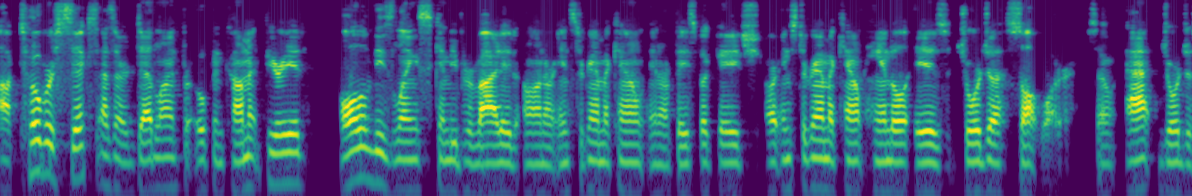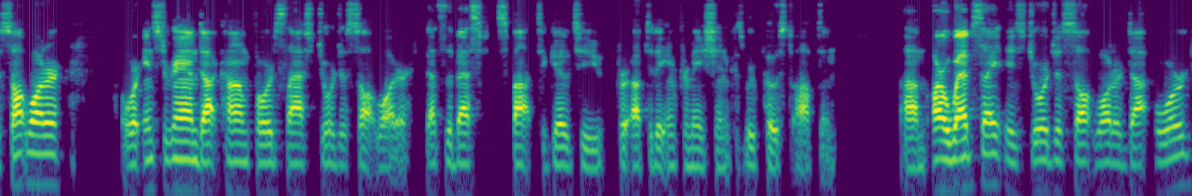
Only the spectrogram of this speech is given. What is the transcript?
october 6th as our deadline for open comment period all of these links can be provided on our Instagram account and our Facebook page. Our Instagram account handle is Georgia Saltwater. So at Georgia Saltwater or Instagram.com forward slash Georgia Saltwater. That's the best spot to go to for up to date information because we post often. Um, our website is georgiasaltwater.org.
